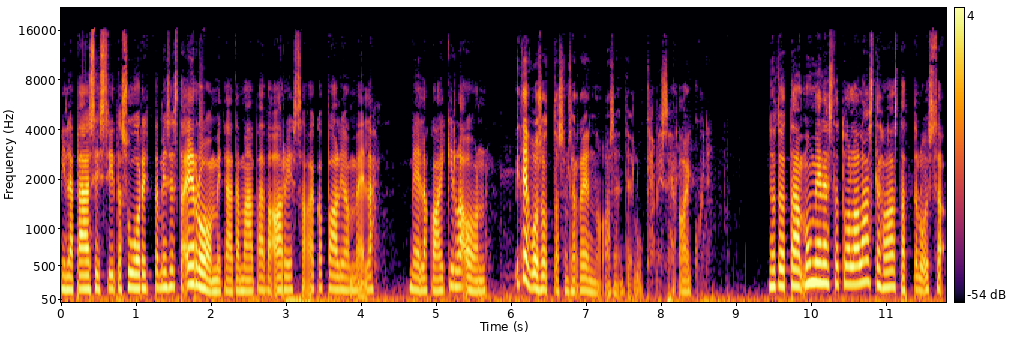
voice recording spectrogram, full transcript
millä pääsisi siitä suorittamisesta eroon, mitä tämän päivän arjessa aika paljon meillä, meillä kaikilla on. Miten voisi ottaa semmoisen rennon asenteen lukemiseen aikuinen? No tota, mun mielestä tuolla lasten haastatteluissa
